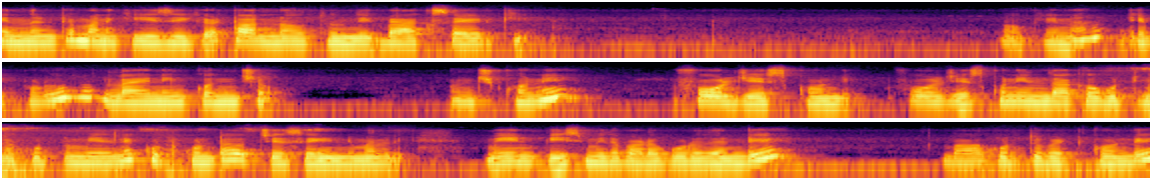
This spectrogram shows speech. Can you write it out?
ఏంటంటే మనకి ఈజీగా టర్న్ అవుతుంది బ్యాక్ సైడ్కి. ఓకేనా? ఇప్పుడు లైనింగ్ కొంచెం ఉంచుకొని ఫోల్డ్ చేసుకోండి. ఫోల్డ్ చేసుకొని ఇందాక కుట్టిన కుట్టు మీదనే కుట్టుకుంటూ వచ్చేసేయండి మళ్ళీ. మెయిన్ పీస్ మీద పడకూడదండి. బాగా గుర్తుపెట్టుకోండి.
